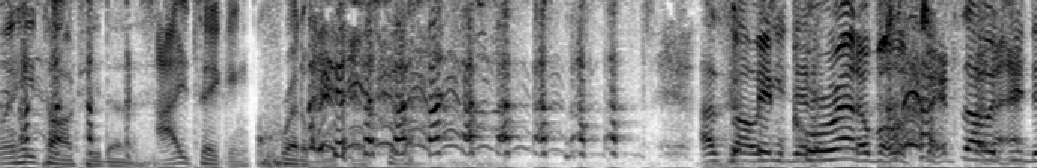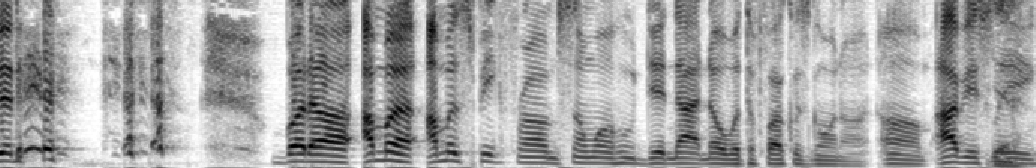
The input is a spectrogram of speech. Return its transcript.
When he talks, he does. I take incredible offense to that. I saw what you did. Incredible I saw to what you did there. but uh, I'm a I'm gonna speak from someone who did not know what the fuck was going on. Um, obviously, Yeah.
